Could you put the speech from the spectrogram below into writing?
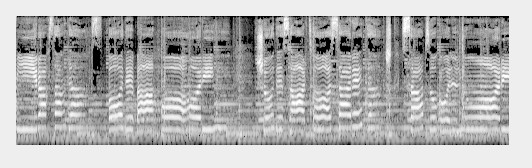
میرخصد از باد بهاری. شده سر تا سر دشت سبز و گلناری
